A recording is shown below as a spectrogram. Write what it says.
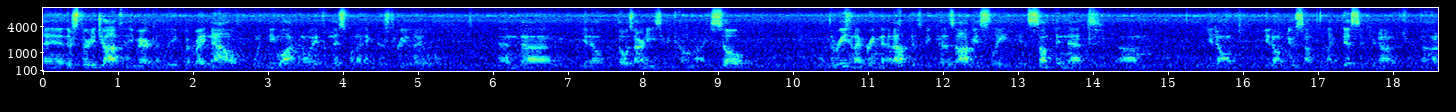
uh, there's 30 jobs in the American League, but right now, me walking away from this one, I think there's three available. And, uh, you know, those aren't easy to come by. So, the reason I bring that up is because obviously it's something that um, you don't you don't do something like this if you're not 100%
